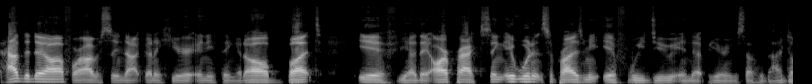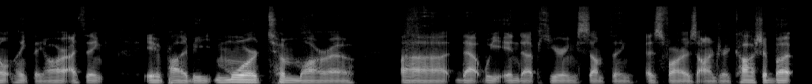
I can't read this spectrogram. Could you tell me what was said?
have the day off, we're obviously not going to hear anything at all. But if you know they are practicing, it wouldn't surprise me if we do end up hearing something. But I don't think they are. I think it would probably be more tomorrow uh, that we end up hearing something as far as Ondrej Kase. But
